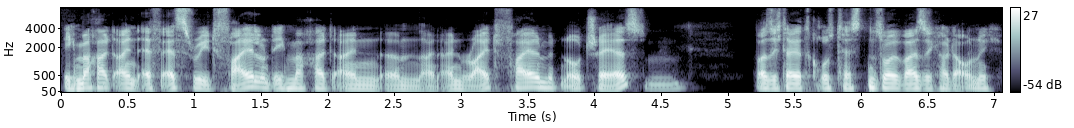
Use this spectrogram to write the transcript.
ich mache halt ein FS-Read-File und ich mache halt ein, ähm, ein, ein Write-File mit Node.js. Mhm. Was ich da jetzt groß testen soll, weiß ich halt auch nicht.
